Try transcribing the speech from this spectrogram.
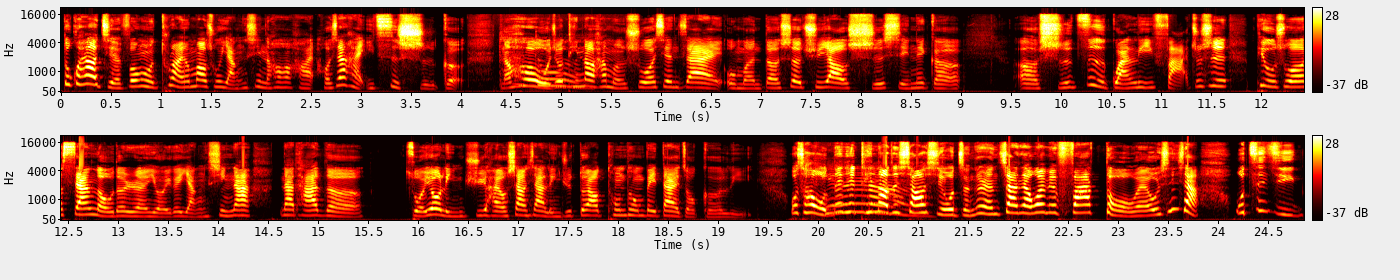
都快要解封了，突然又冒出阳性，然后还好像还一次十个，然后我就听到他们说，现在我们的社区要实行那个。呃，十字管理法就是，譬如说三楼的人有一个阳性，那那他的左右邻居还有上下邻居都要通通被带走隔离。我操！我那天听到这消息，我整个人站在外面发抖。诶，我心想，我自己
